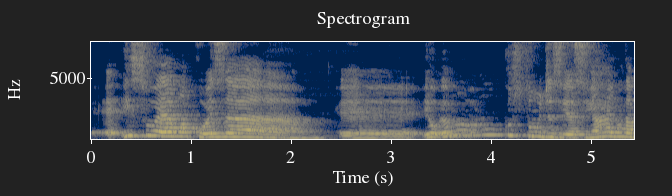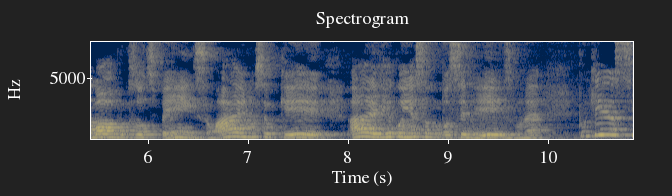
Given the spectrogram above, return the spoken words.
é, isso é uma coisa. É, eu, eu, não, eu, não, costumo dizer assim, ai, ah, não dá bola para o que os outros pensam, ai, não sei o quê, ai, reconheça você mesmo, né? Porque, assim,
